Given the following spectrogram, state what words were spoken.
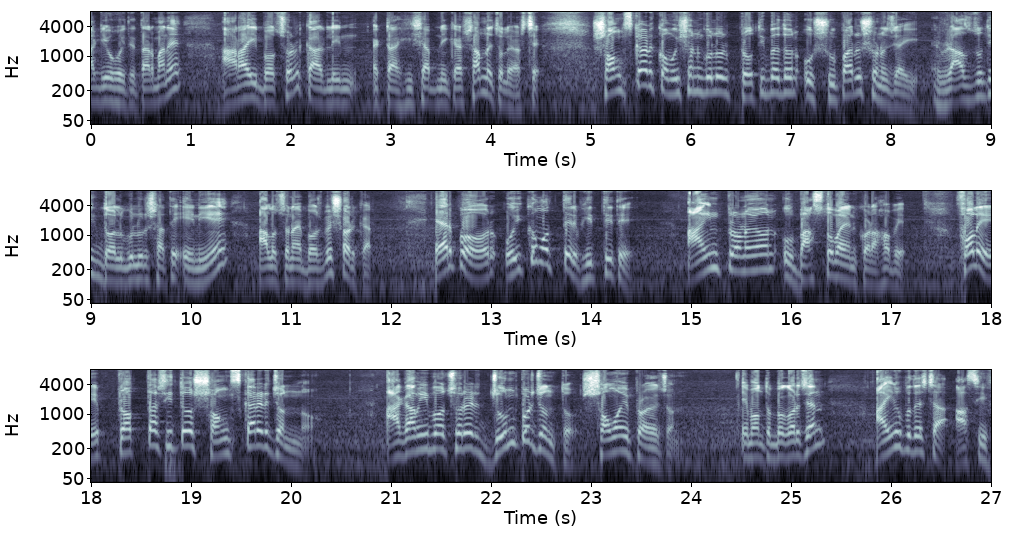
আগেও হইতে, তার মানে আড়াই বছর কার্লিন একটা হিসাব নিকাশ সামনে চলে আসছে। সংস্কার কমিশনগুলোর প্রতিবেদন ও সুপারিশ অনুযায়ী রাজনৈতিক দলগুলোর সাথে এ নিয়ে আলোচনায় বসবে সরকার। এরপর ঐকমত্যের ভিত্তিতে আইন প্রণয়ন ও বাস্তবায়ন করা হবে। ফলে প্রত্যাশিত সংস্কারের জন্য আগামী বছরের জুন পর্যন্ত সময় প্রয়োজন। এ মন্তব্য করেছেন আইন উপদেষ্টা আসিফ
